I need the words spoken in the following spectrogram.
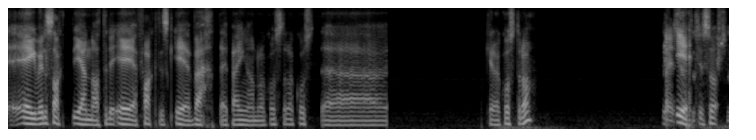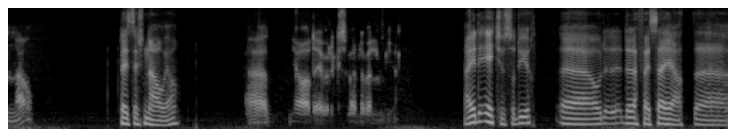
jeg ville sagt igjen at det er, faktisk er verdt de pengene det koster. Det koster Hva det koster da? Det er ikke så PlayStation Now? PlayStation Now, ja. Eh, ja, det er vel ikke så veldig, veldig mye. Nei, det er ikke så dyrt. Eh, og det, det er derfor jeg sier at eh,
